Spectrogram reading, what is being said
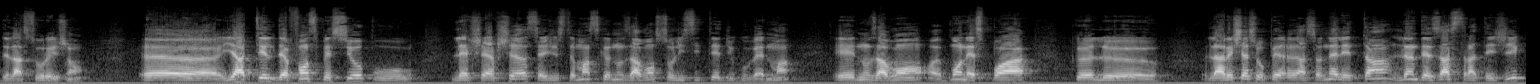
de la sous-région. Euh, y a-t-il des fonds spéciaux pour les chercheurs? C'est justement ce que nous avons sollicité du gouvernement et nous avons euh, bon espoir que le, la recherche opérationnelle étant l'un des axes stratégiques,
